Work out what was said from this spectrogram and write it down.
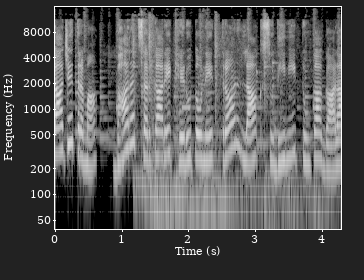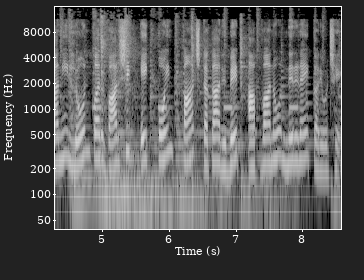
તાજેતરમાં, ભારત સરકારે ખેડૂતોને ત્રણ લાખ સુધીની ટૂંકા ગાળાની લોન પર વાર્ષિક એક પોઈન્ટ પાંચ ટકા રિબેટ આપવાનો નિર્ણય કર્યો છે.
